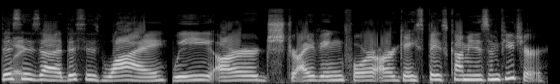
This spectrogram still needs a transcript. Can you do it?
This like, is uh this is why we are striving for our gay space communism future.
